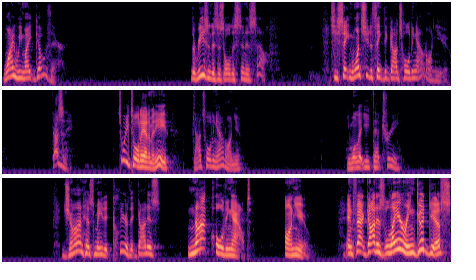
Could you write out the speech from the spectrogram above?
why we might go there. The reason is as old as sin itself. See, Satan wants you to think that God's holding out on you doesn't he? That's what he told Adam and Eve. God's holding out on you. He won't let you eat that tree. John has made it clear that God is not holding out on you. In fact, God is layering good gifts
